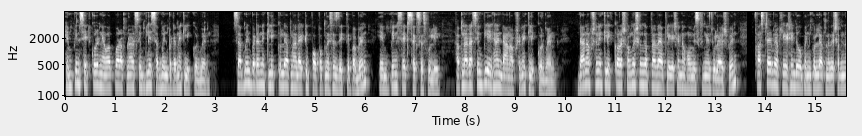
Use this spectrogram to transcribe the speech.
এমপিন সেট করে নেওয়ার পর আপনারা সিম্পলি সাবমিট বাটনে ক্লিক করবেন। সাবমিট বাটনে ক্লিক করলে আপনারা একটি পপ আপ মেসেজ দেখতে পাবেন এমপিন সেট সাকসেসফুলি আপনারা সিম্পলি এখানে ডান অপশানে ক্লিক করবেন। ডান অপশানে ক্লিক করার সঙ্গে সঙ্গে আপনারা অ্যাপ্লিকেশনের হোম স্ক্রিনে চলে আসবেন। ফার্স্ট টাইম অ্যাপ্লিকেশনটি ওপেন করলে আপনাদের সামনে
